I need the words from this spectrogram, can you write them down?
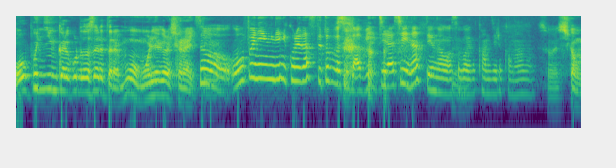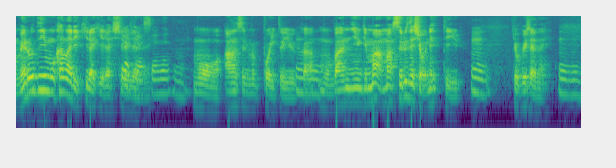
オープニングからこれ出されたらもう盛り上がるしかないっていう。そう。オープニングにこれ出すってとこがちょっとアビーチらしいなっていうのをすごい感じるかな、そう。しかもメロディーもかなりキラキラしキてるじゃない。ラキラしてるね。もうアンセムっぽいというか、うんうん。もう万人受けまあまあするでしょうねっていううん。うん。曲じゃない。うんうん。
